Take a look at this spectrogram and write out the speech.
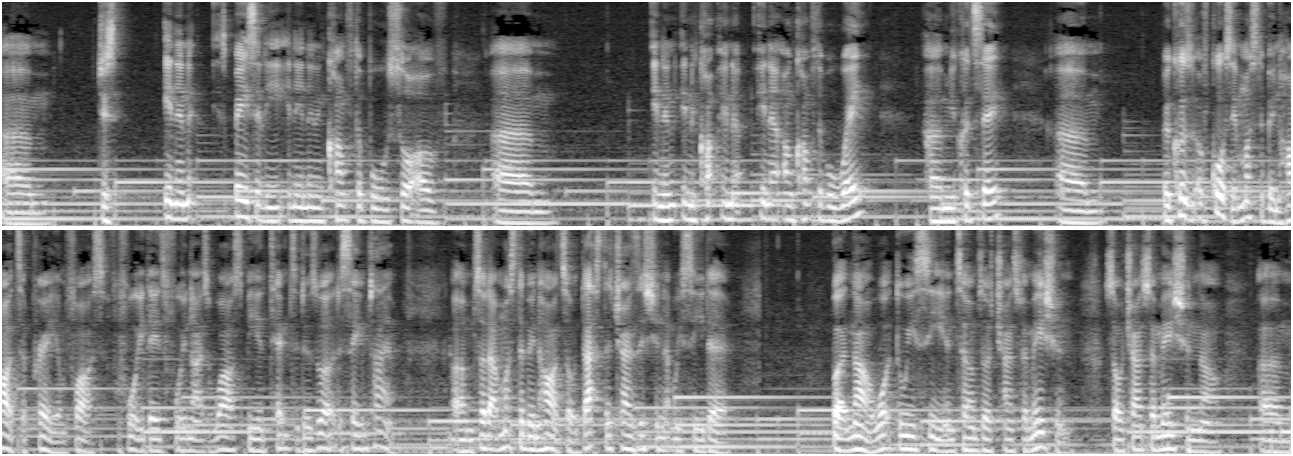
um, just in an basically in an uncomfortable sort of in an in, in, a, in an uncomfortable way, you could say. Because of course it must have been hard to pray and fast for 40 days 40 nights whilst being tempted as well at the same time. Um, so that must have been hard. So that's the transition that we see there but now what do we see in terms of transformation? So transformation now um,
